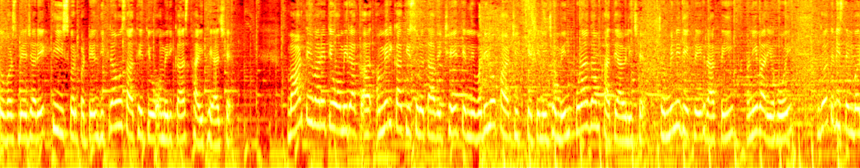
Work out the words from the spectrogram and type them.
તો વર્ષ બે હજાર એકથી ઈશ્વર પટેલ દીકરાઓ સાથે તેઓ અમેરિકા સ્થાયી થયા છે. વાર તહેવારે તેઓ અમેરિકાથી સુરત આવે છે. તેમને વડીલો પાર્જિત ખેતીની જમીન પુણાગામ ખાતે આવેલી છે. જમીનની દેખરેખ રાખવી અનિવાર્ય હોય. ગત ડિસેમ્બર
